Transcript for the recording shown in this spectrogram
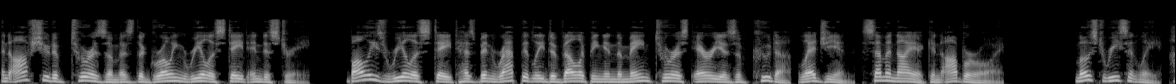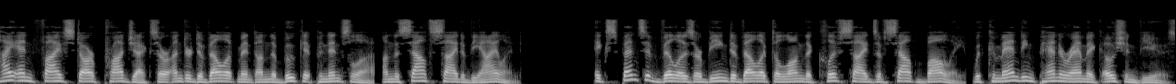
An offshoot of tourism is the growing real estate industry. Bali's real estate has been rapidly developing in the main tourist areas of Kuta, Legian, Seminyak and Oberoi. Most recently, high-end five-star projects are under development on the Bukit Peninsula, on the south side of the island. Expensive villas are being developed along the cliff sides of South Bali, with commanding panoramic ocean views.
